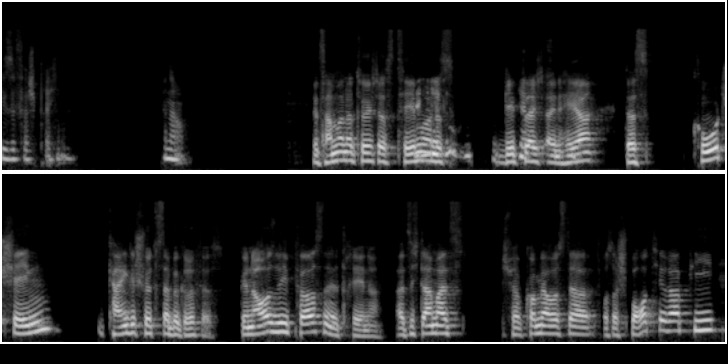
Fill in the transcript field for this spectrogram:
diese Versprechen. Genau. Jetzt haben wir natürlich das Thema, und das geht vielleicht einher, dass Coaching kein geschützter Begriff ist. Genauso wie Personal Trainer. Als ich damals ich komme ja aus der, aus der Sporttherapie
